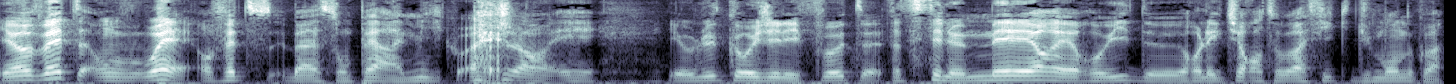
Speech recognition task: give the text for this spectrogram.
Et en fait, on, ouais, en fait, bah, son père a mis quoi, genre et, et au lieu de corriger les fautes, c'était le meilleur ROI de relecture orthographique du monde quoi.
